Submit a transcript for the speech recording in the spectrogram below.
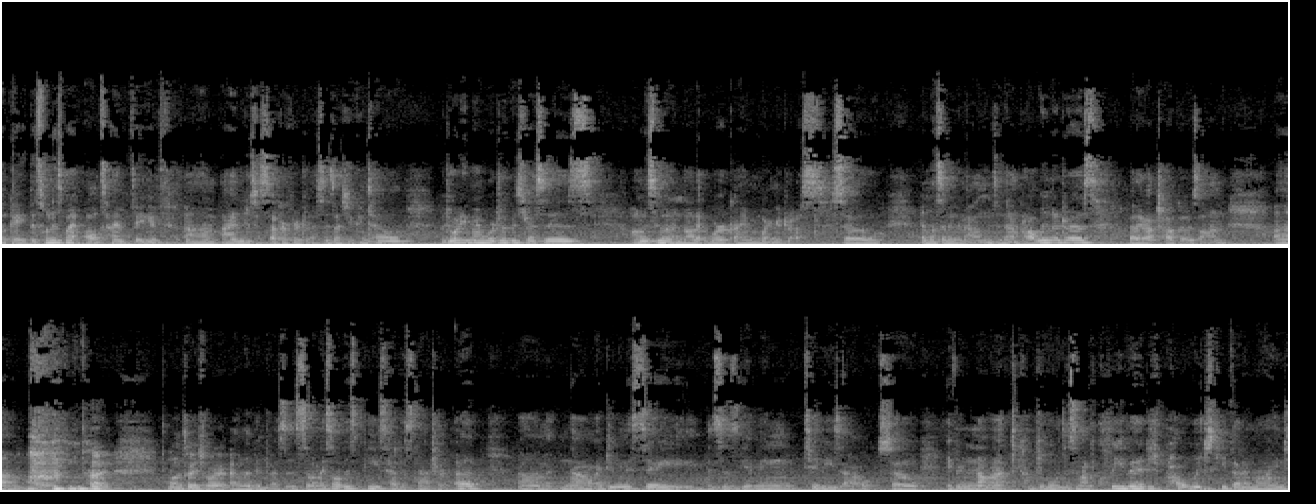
Okay, this one is my all-time fave. Um, I'm just a sucker for dresses, as you can tell. Majority of my wardrobe is dresses. Honestly, when I'm not at work, I'm wearing a dress. So, unless I'm in the mountains, and then I'm probably in a dress, but I got chacos on. Um, but long story short, I live in dresses. So when I saw this piece, had to snatch her up. Um, now I do want to say this is giving titties out. So if you're not comfortable with this amount of cleavage, probably just keep that in mind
